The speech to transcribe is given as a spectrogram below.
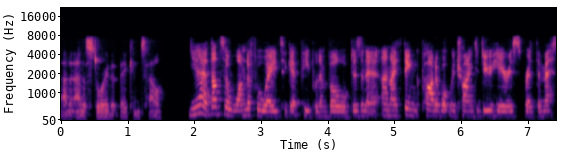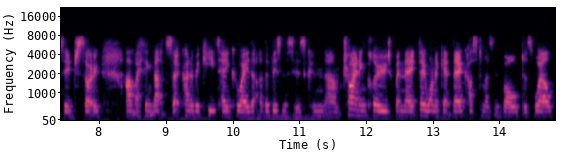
and, and a story that they can tell. Yeah, that's a wonderful way to get people involved, isn't it? And I think part of what we're trying to do here is spread the message. So um, I think that's a, kind of a key takeaway that other businesses can um, try and include when they, they want to get their customers involved as well.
